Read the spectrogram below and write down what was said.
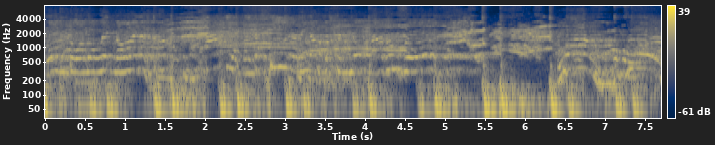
โก้งตัวลงเล็กน้อยนะครับน่าเกลียดเลยสักที่เลยนับปั่นยกขาสูงสูง one two one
